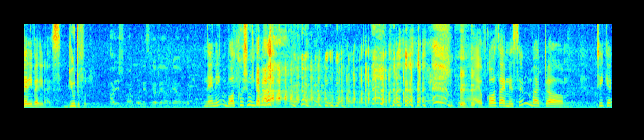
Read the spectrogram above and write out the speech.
very very nice, beautiful. आयुष्मान को मिस कर रहे हैं हम यहाँ पर। नहीं नहीं मैं बहुत खुश हूँ उनके बिना। Of course I miss him but ठीक है।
